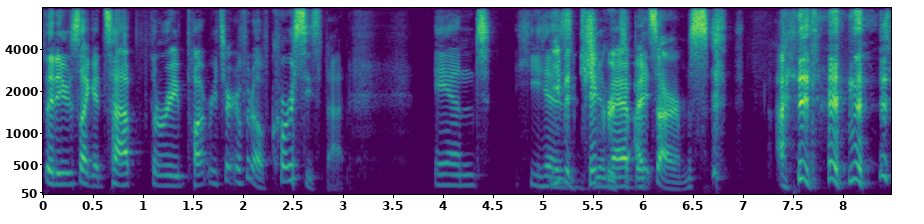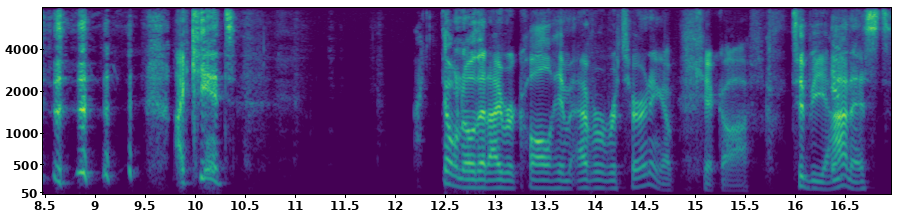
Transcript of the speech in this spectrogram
that he was like a top three punt returner. But no, of course he's not. And he has Even kick Jim ret- I- Abbott's arms. I, I can't. Don't know that I recall him ever returning a kickoff. To be honest,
